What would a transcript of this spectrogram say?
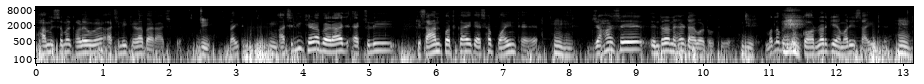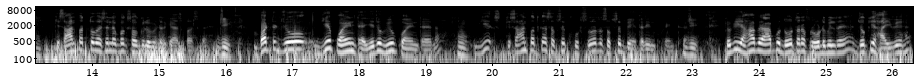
हम इस समय खड़े हुए हैं अचली खेड़ा बैराज पे। जी। राइट? हम्म, अचली खेड़ा बैराज एक्चुअली किसान पथ का एक ऐसा पॉइंट है हम्म, हम्म, जहाँ से इंदिरा नहर डाइवर्ट होती है। जी। मतलब एकदम कॉर्नर की हमारी साइट है। किसान पथ तो वैसे लगभग सौ किलोमीटर के आसपास का है। जी। बट जो ये पॉइंट है ये जो व्यू पॉइंट है ना हम्म, ये किसान पथ का सबसे खूबसूरत और सबसे बेहतरीन पॉइंट है। जी। क्योंकि यहाँ पे आपको दो तरफ़ रोड मिल रहे हैं जो कि हाईवे हैं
